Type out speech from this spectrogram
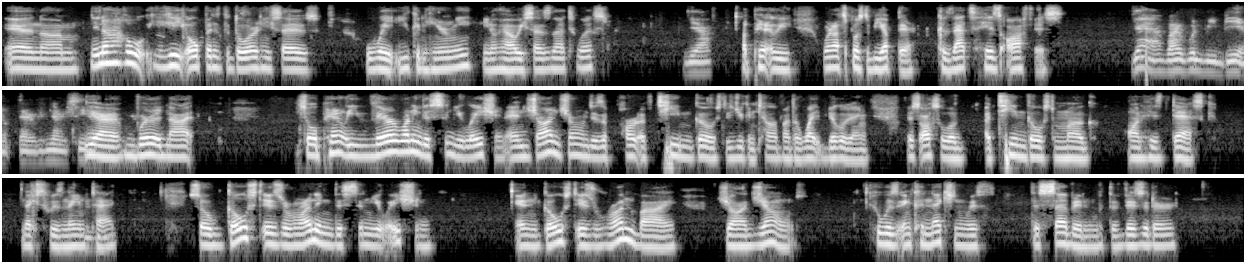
and um, you know how he opens the door and he says, "Wait, you can hear me." You know how he says that to us? Yeah, Apparently, we're not supposed to be up there because that's his office. yeah. Why would we be up there? We've never seen it. Yeah, we're not. So apparently they're running the simulation, and John Jones is a part of Team Ghost, as you can tell by the white building. There's also a, a Team Ghost mug on his desk next to his name Mhm. tag. So Ghost is running the simulation, and Ghost is run by John Jones, who is in connection with the Seven, with the Visitor,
